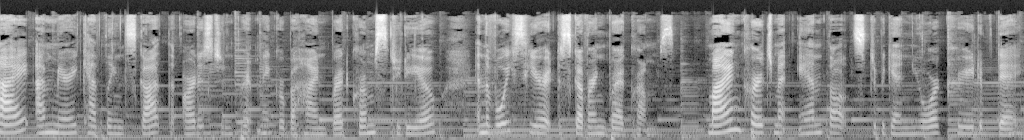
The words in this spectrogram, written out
Hi, I'm Mary Kathleen Scott, the artist and printmaker behind Breadcrumbs Studio, and the voice here at Discovering Breadcrumbs. My encouragement and thoughts to begin your creative day.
